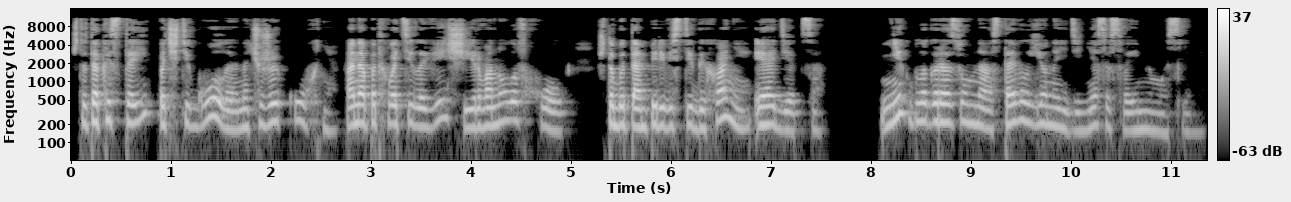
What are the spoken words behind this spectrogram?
что так и стоит почти голая на чужой кухне, она подхватила вещи и рванула в холл, чтобы там перевести дыхание и одеться. Ник благоразумно оставил ее наедине со своими мыслями.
